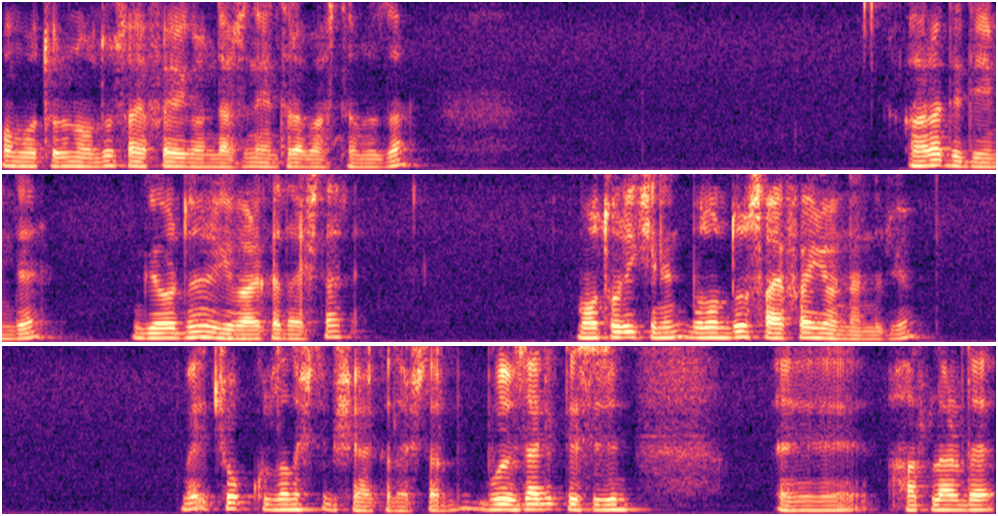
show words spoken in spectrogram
o motorun olduğu sayfaya göndersin Enter'a bastığımızda. Ara dediğimde gördüğünüz gibi arkadaşlar Motor 2'nin bulunduğu sayfaya yönlendiriyor. Ve çok kullanışlı bir şey arkadaşlar. Bu özellikle sizin e, hatlarda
